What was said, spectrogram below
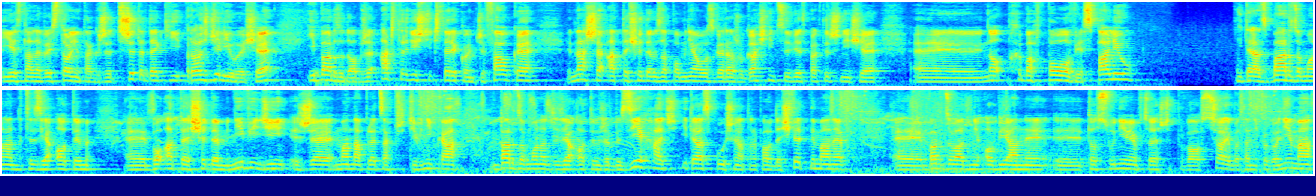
jest na lewej stronie, także trzy te deki rozdzieliły się i bardzo dobrze. A44 kończy fałkę, nasze AT7 zapomniało z garażu gaśnicy, więc praktycznie się, e, no chyba w połowie spalił. I teraz bardzo mocna decyzja o tym, e, bo AT7 nie widzi, że ma na plecach przeciwnika. Bardzo mocna decyzja o tym, żeby zjechać. I teraz pójść na to naprawdę świetny manewr. E, bardzo ładnie obijany e, Tosu, nie wiem w co jeszcze próbował strzelać, bo tam nikogo nie ma,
